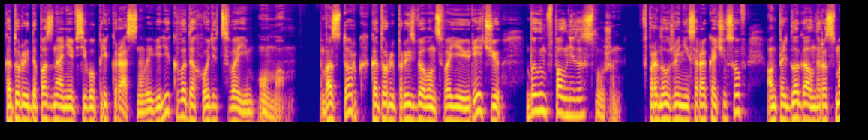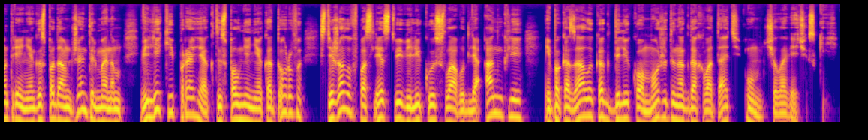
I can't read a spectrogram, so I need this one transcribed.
которые до познания всего прекрасного и великого доходят своим умом. Восторг, который произвел он своей речью, был им вполне заслужен. В продолжении 40 часов он предлагал на рассмотрение господам-джентльменам великий проект, исполнение которого стяжало впоследствии великую славу для Англии и показало, как далеко может иногда хватать ум человеческий.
